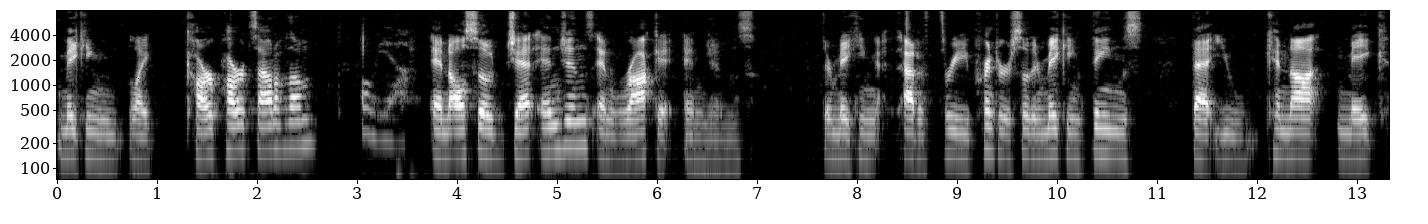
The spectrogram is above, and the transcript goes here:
making like car parts out of them, Oh yeah. and also jet engines and rocket engines. They're making out of 3D printers, so they're making things that you cannot make.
